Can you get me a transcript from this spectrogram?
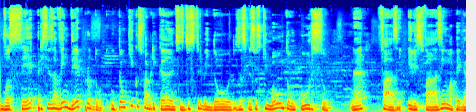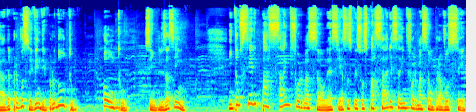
você precisa vender produto. Então, o que, que os fabricantes, distribuidores, as pessoas que montam um curso, né, fazem? Eles fazem uma pegada para você vender produto. Ponto. Simples assim. Então, se ele passar informação, né, se essas pessoas passarem essa informação para você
